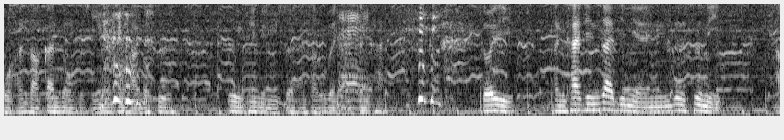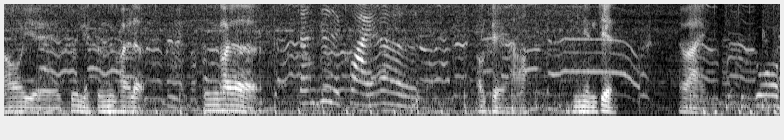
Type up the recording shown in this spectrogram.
我很少干这种事情，因为通常都是录影片给女生，很少录给男生看。所以很开心在今年认识你，然后也祝你生日快乐，生日快乐。生日快乐！OK，好，明年见，拜拜。听说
